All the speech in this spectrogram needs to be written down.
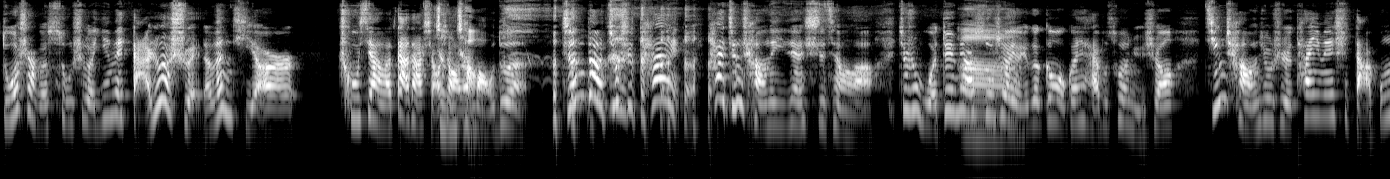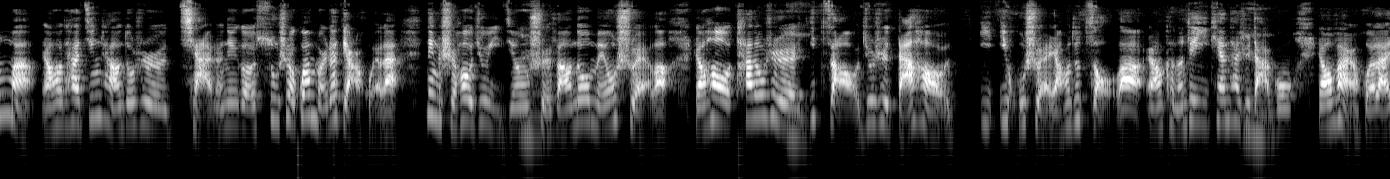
多少个宿舍因为打热水的问题而出现了大大小小的矛盾，真的就是太太正常的一件事情了。就是我对面宿舍啊有一个跟我关系还不错的女生，经常就是她因为是打工嘛，然后她经常都是卡着那个宿舍关门的点儿回来，那个时候就已经嗯水房都没有水了，然后她都是嗯一早就是打好。一一壶水，然后就走了。然后可能这一天他去嗯打工，然后晚上回来，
